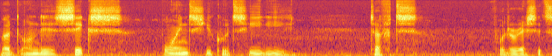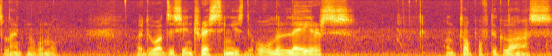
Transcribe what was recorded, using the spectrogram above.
But on the six points you could see the tufts. For the rest it's like normal. But what is interesting is the, all the layers on top of the glass.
